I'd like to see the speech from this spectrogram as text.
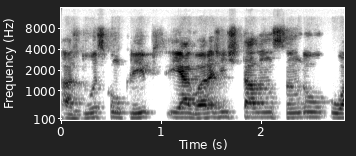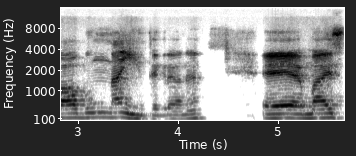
As duas com clipes, e agora a gente está lançando o álbum na íntegra, né? É, mas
